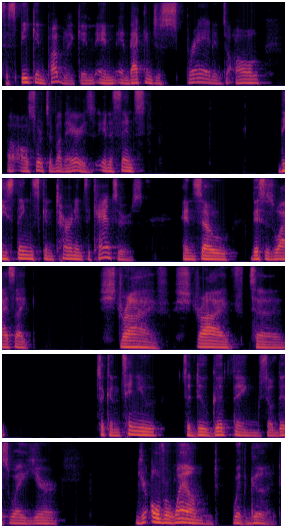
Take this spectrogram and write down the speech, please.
to speak in public. And and and that can just spread into all uh, all sorts of other areas. In a sense these things can turn into cancers. And so this is why it's like strive strive to to continue to do good things. So this way you're you're overwhelmed with good.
